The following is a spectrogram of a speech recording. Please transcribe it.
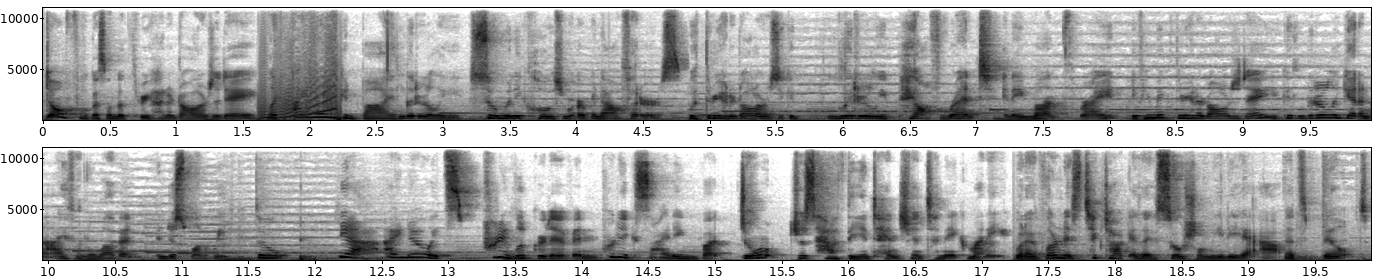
don't focus on the $300 a day. Like I know you can buy literally so many clothes from Urban Outfitters. With $300, you could literally pay off rent in a month, right? If you make $300 a day, you could literally get an iPhone 11 in just one week. So yeah, I know it's pretty lucrative and pretty exciting, but don't just have the intention to make money. What I've learned is TikTok is a social media app that's built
